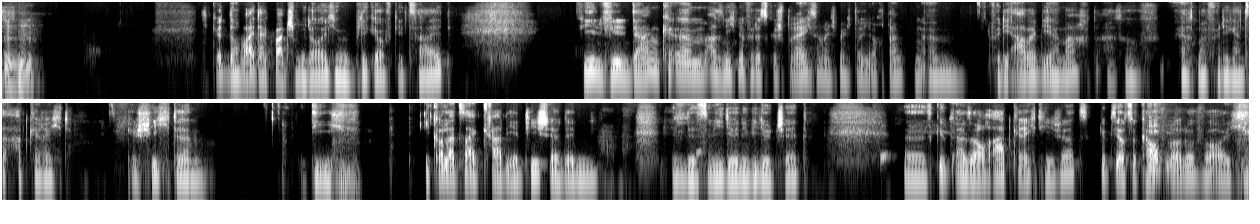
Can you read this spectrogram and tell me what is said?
Mhm. Ich könnte noch weiter quatschen mit euch, aber mit Blick auf die Zeit. Vielen, vielen Dank. ähm, Also nicht nur für das Gespräch, sondern ich möchte euch auch danken ähm, für die Arbeit, die ihr macht. Also erstmal für die ganze artgerecht Geschichte. Die Nicola zeigt gerade ihr T-Shirt in, in das Video, in den Videochat. Äh, Es gibt also auch artgerecht T-Shirts. Gibt es die auch zu kaufen oder nur für euch?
